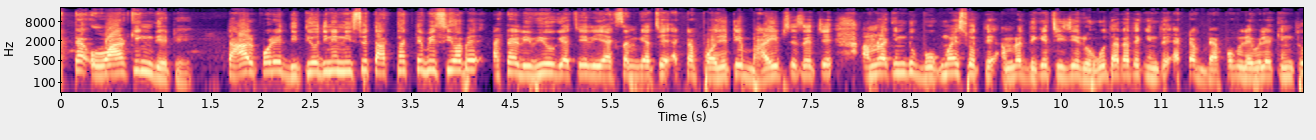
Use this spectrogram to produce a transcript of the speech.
একটা ওয়ার্কিং ডেটে তারপরে দ্বিতীয় দিনে নিশ্চয়ই তার থাকতে বেশি হবে। একটা রিভিউ গেছে রিয়াকশান গেছে, একটা পজিটিভ ভাইবস এসেছে। আমরা কিন্তু বুকমাই সত্যি আমরা দেখেছি যে রঘু ডাকাতে কিন্তু একটা ব্যাপক লেভেলের কিন্তু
